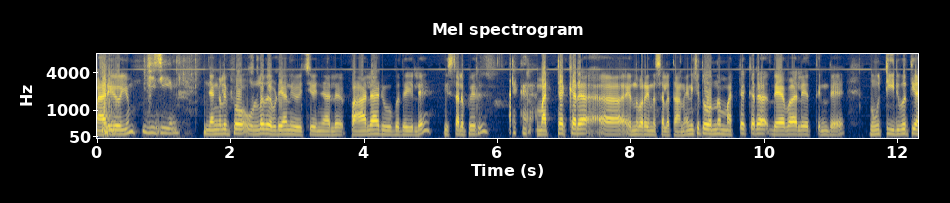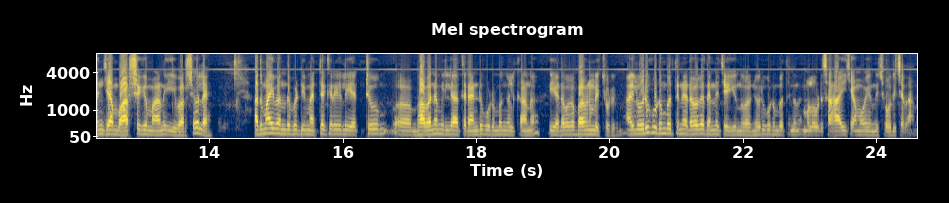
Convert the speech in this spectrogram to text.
മാരിയോയും. ജിജിയും. ഞങ്ങളിപ്പോൾ ഉള്ളത് എവിടെയാന്ന് ചോദിച്ചു കഴിഞ്ഞാൽ പാലാ രൂപതയിലെ ഈ സ്ഥലപ്പേര് മറ്റക്കര എന്ന് പറയുന്ന സ്ഥലത്താണ്. എനിക്ക് തോന്നുന്നു മറ്റക്കര ദേവാലയത്തിന്റെ നൂറ്റി ഇരുപത്തി അഞ്ചാം വാർഷികമാണ് ഈ വർഷം അല്ലേ? അതുമായി ബന്ധപ്പെട്ട് ഈ മറ്റക്കരയിൽ ഏറ്റവും ഭവനമില്ലാത്ത രണ്ട് കുടുംബങ്ങൾക്കാണ് ഈ ഇടവക ഭവനം വെച്ചു കൊടുക്കുന്നത്. അതിൽ ഒരു കുടുംബത്തിന് ഇടവക തന്നെ ചെയ്യുന്നു പറഞ്ഞു. ഒരു കുടുംബത്തിന് നമ്മളോട് സഹായിക്കാമോ എന്ന് ചോദിച്ചതാണ്.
